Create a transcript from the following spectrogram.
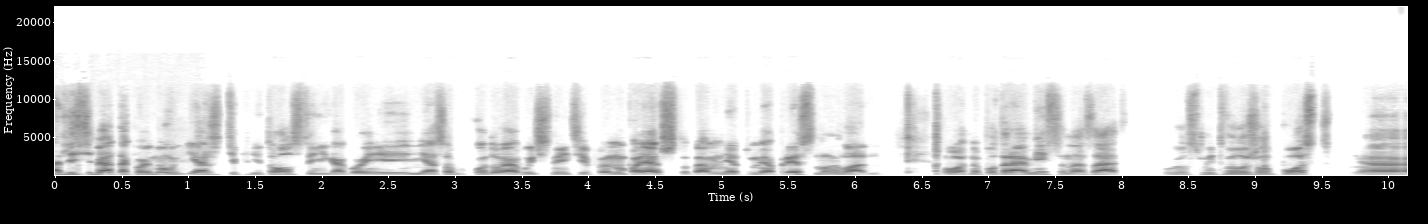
а для себя такой, ну, я же, типа, не толстый, никакой, не особо худой, обычный, типа, ну, понятно, что там нет у меня пресса, ну, и ладно. Вот, но полтора месяца назад Уилл Смит выложил пост, э,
